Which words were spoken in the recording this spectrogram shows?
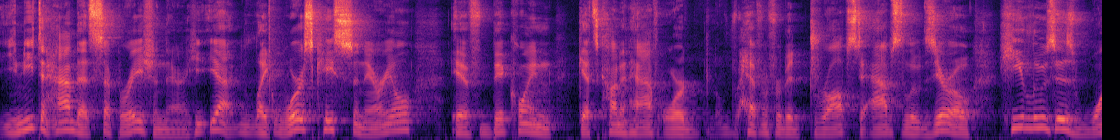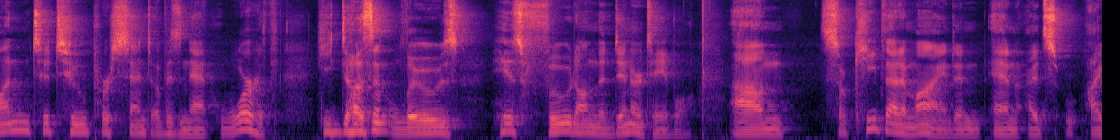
You need to have that separation there. He, yeah, like worst case scenario, if Bitcoin gets cut in half or heaven forbid drops to absolute zero, he loses 1 to 2% of his net worth. He doesn't lose his food on the dinner table. Um, so keep that in mind and and it's i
